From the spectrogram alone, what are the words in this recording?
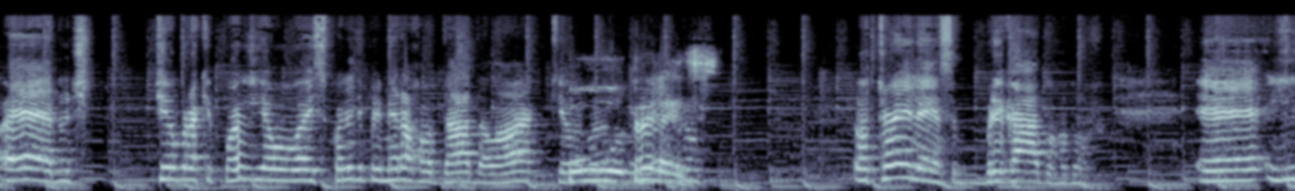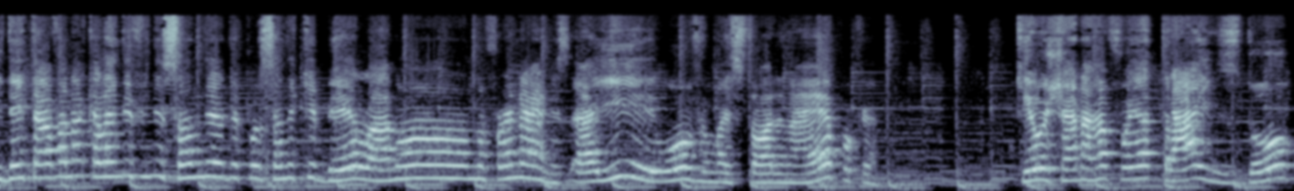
É, não ti- tinha o Purdy e o- a escolha de primeira rodada lá. Que eu agora O Trey. Lance. O Trey Lance, obrigado, Rodolfo. É, e deitava naquela indefinição de, de posição de QB lá no, no 49ers. Aí houve uma história na época que o Shanahan foi atrás do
